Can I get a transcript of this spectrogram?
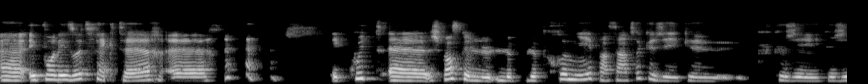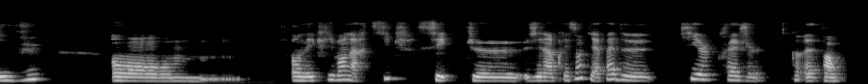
Euh, Et pour les autres facteurs, euh, écoute, euh, je pense que le, le, le premier, enfin c'est un truc que j'ai que que j'ai que j'ai vu en en écrivant l'article, c'est que j'ai l'impression qu'il n'y a pas de peer pressure enfin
